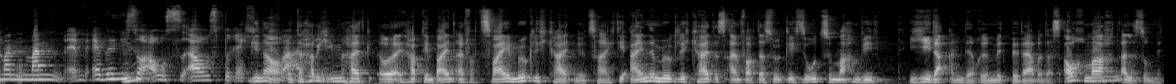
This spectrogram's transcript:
Man, man, er will nicht hm? so aus, ausbrechen. Genau, quasi. und da habe ich ihm halt, oder ich habe den beiden einfach zwei Möglichkeiten gezeigt. Die eine mhm. Möglichkeit ist einfach, das wirklich so zu machen, wie jeder andere Mitbewerber das auch macht. Mhm. Alles so mit,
